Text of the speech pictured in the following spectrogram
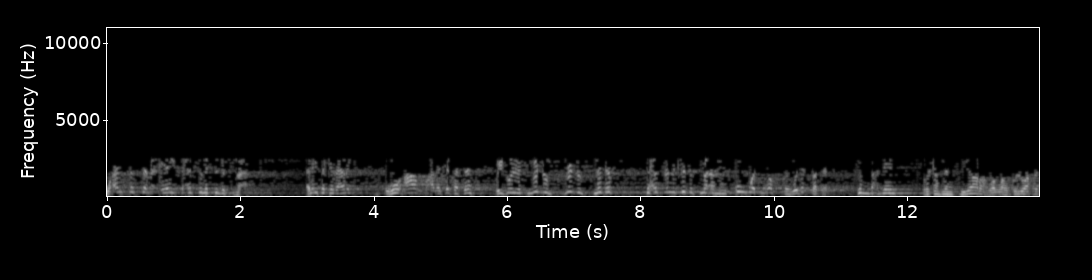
وأنت تستمع إليه تحس أنك تدف معه. أليس كذلك؟ وهو عارض على شفته ويقول لك ندف ندف ندف تحس أنك تدف معه من قوة وصفه ودقته. ثم بعدين ركبنا السيارة. والله كل واحد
